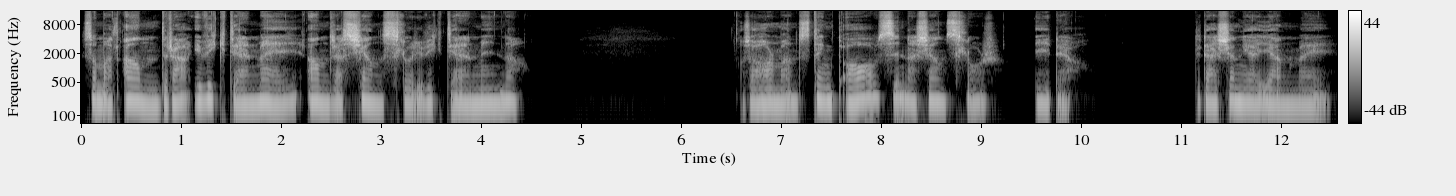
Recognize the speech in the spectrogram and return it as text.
som att andra är viktigare än mig, andras känslor är viktigare än mina. Och så har man stängt av sina känslor i det. Det där känner jag igen mig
